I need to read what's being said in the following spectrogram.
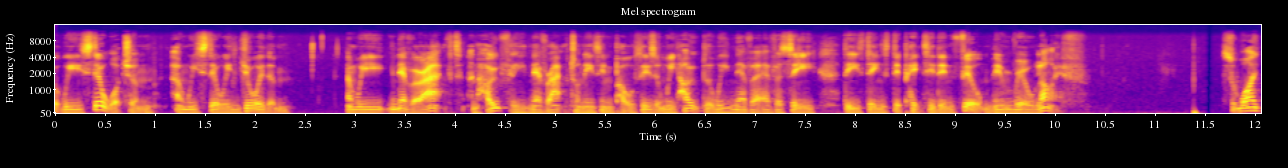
but we still watch them and we still enjoy them. And we never act, and hopefully never act on these impulses, and we hope that we never ever see these things depicted in film, in real life. So, why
